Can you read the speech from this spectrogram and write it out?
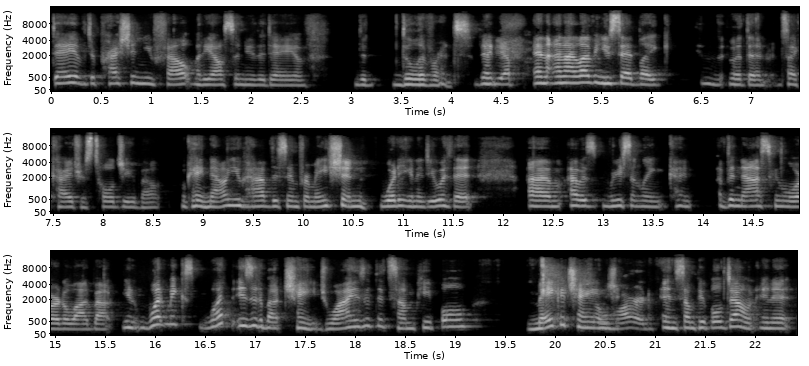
day of depression you felt, but he also knew the day of the deliverance. Yep. And and I love it. You said like what the psychiatrist told you about. Okay, now you have this information. What are you going to do with it? Um, I was recently kind. Of, I've been asking the Lord a lot about you know what makes what is it about change? Why is it that some people make a change so hard and some people don't? And it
